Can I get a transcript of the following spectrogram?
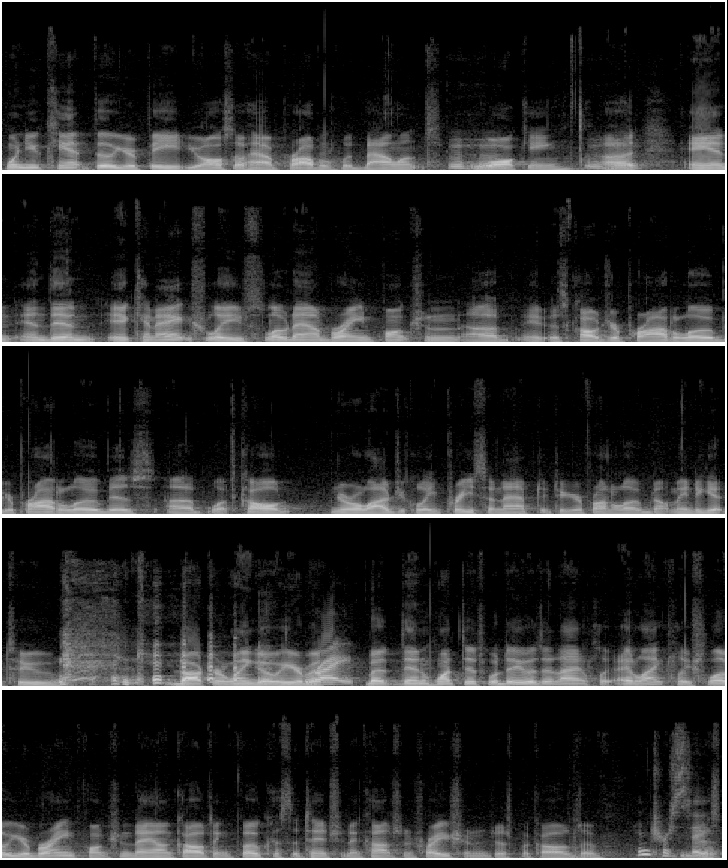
when you can't feel your feet, you also have problems with balance, walking, uh, and and then it can actually slow down brain function. Uh, it's called your parietal lobe. Your parietal lobe is uh, what's called neurologically presynaptic to your frontal lobe. Don't mean to get too doctor lingo here, but Right. but then what this will do is it actually it'll actually slow your brain function down, causing focus, attention, and concentration just because of Interesting. just,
